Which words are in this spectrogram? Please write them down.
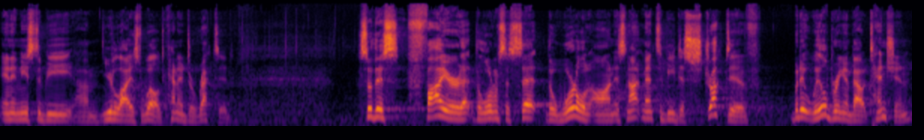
and it needs to be um, utilized well, kind of directed. So, this fire that the Lord wants to set the world on is not meant to be destructive, but it will bring about tension.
